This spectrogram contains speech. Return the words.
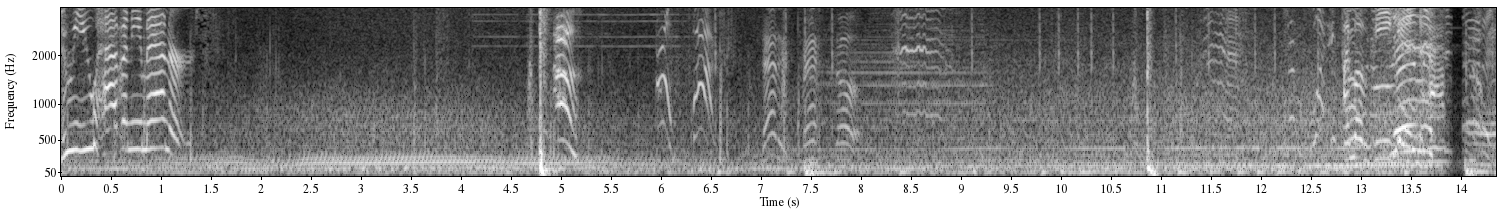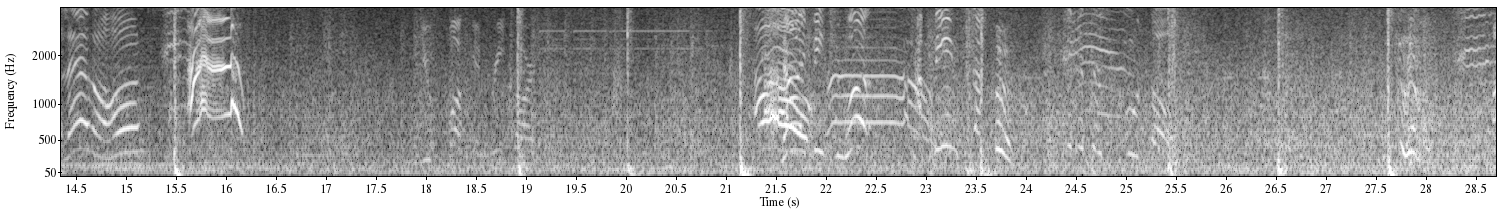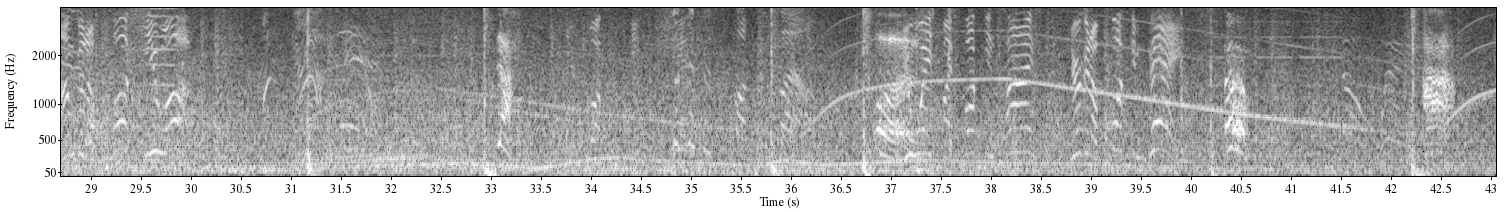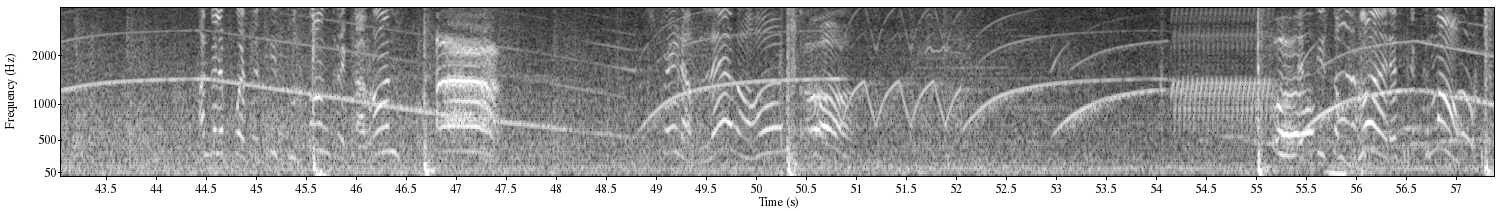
Do you have any manners? Ah! I'm a vegan. Ah! You fucking retard. Oh! Now I beat you up! Stuck. Look at this fucking clown. You waste my fucking time, you're gonna fucking pay. Ah! Ah! Straight up leather, hon. Ah. Let's see some blood. Let's see, come on.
